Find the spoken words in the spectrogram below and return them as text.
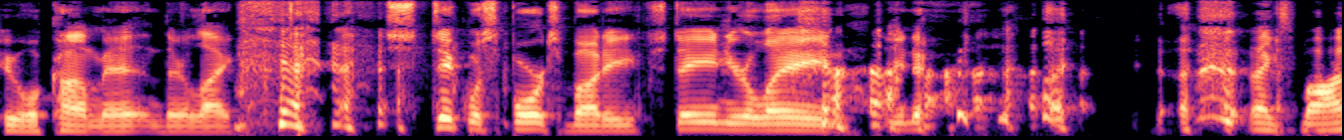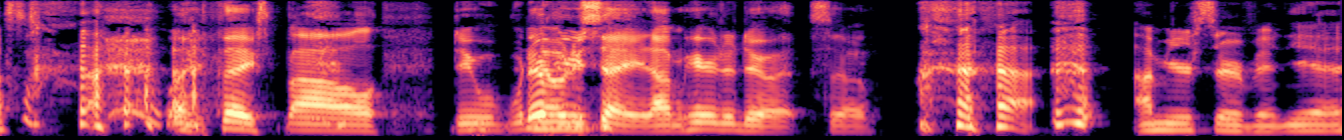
who will comment and they're like, "Stick with sports, buddy. Stay in your lane." You know, Thanks, boss. like thanks, I'll do whatever you say. I'm here to do it. So I'm your servant. Yeah.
